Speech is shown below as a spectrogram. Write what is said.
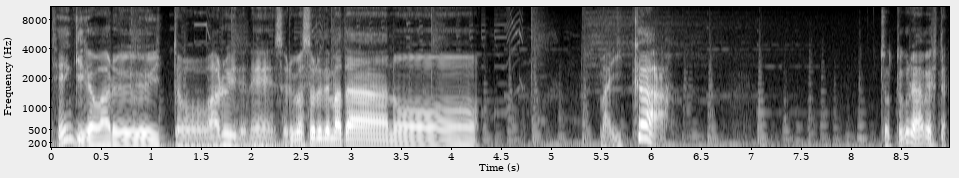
天気が悪いと悪いでね。それはそれでまたあのー、まあいいか。ちょっとぐらい雨降って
